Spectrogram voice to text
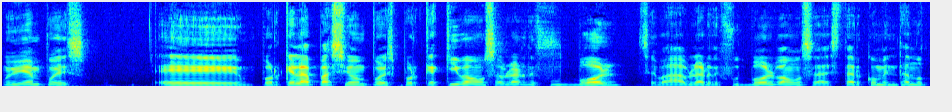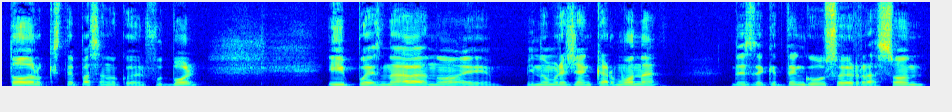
Muy bien, pues, eh, ¿por qué la pasión? Pues porque aquí vamos a hablar de fútbol, se va a hablar de fútbol, vamos a estar comentando todo lo que esté pasando con el fútbol. Y pues nada, ¿no? Eh, mi nombre es Jan Carmona, desde que tengo uso de razón,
